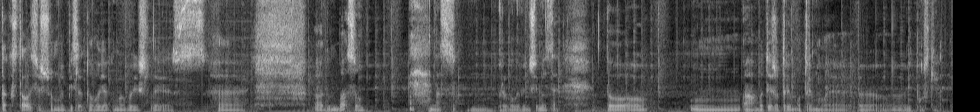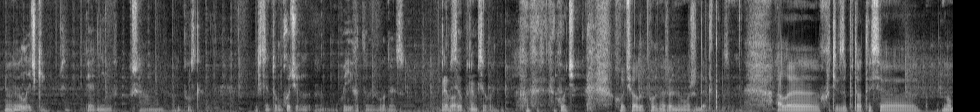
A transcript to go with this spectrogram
так сталося, що ми після того, як ми вийшли з е, Донбасу, нас привели в інше місце, то а, ми теж отримали е, відпустки. Невеличкі, 5 днів, ще відпустка. Хоче е, поїхати в Одесу. Прямо сьогодні. Прямо сьогодні. Хочу. Хочу, але, на жаль, не можу дати. Але хотів запитатися, ну,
